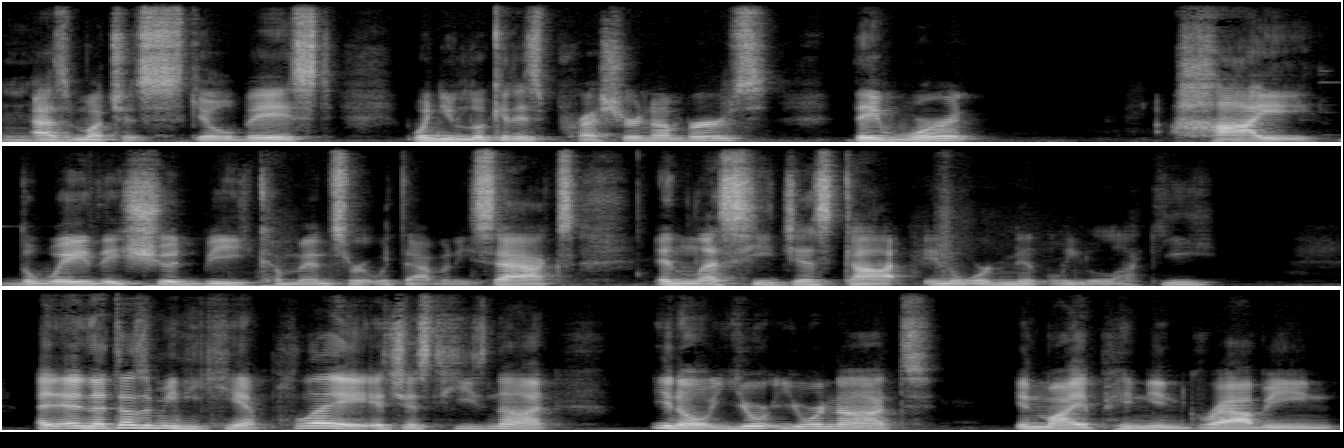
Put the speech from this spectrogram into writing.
Mhm. as much as skill based. When you look at his pressure numbers, they weren't high the way they should be commensurate with that many sacks unless he just got inordinately lucky. And, and that doesn't mean he can't play. It's just he's not, you know, you're you're not, in my opinion, grabbing,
